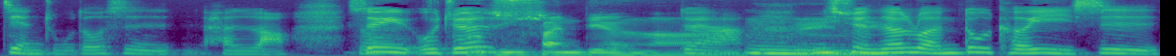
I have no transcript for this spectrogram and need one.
建筑都是很老。所以我觉得饭店啦，对啊，你选择轮渡可以是。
